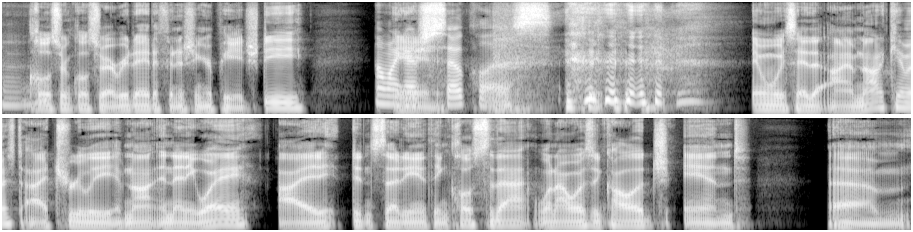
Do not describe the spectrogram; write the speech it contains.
Mhm. closer and closer every day to finishing her PhD. Oh my gosh, so close. And when we say that I am not a chemist, I truly am not in any way. I didn't study anything close to that when I was in college, and um,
